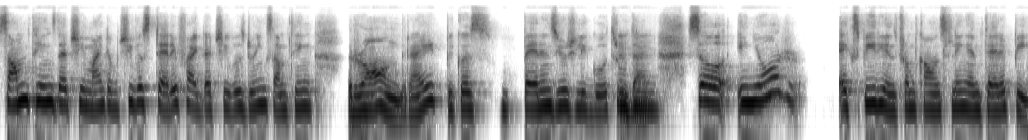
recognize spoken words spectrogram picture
some things that she might have she was terrified that she was doing something wrong right? Because parents usually go through mm-hmm. that so in your experience from counseling and therapy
